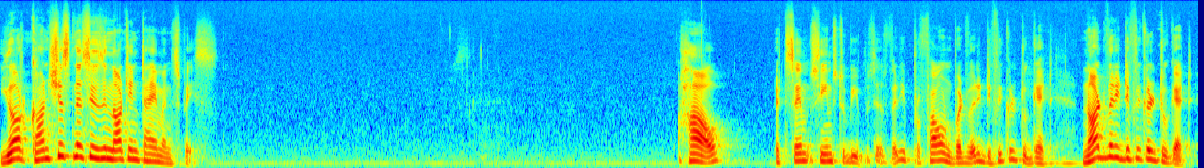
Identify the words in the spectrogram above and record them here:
Your consciousness is not in time and space. How? It seems to be very profound but very difficult to get. Not very difficult to get.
